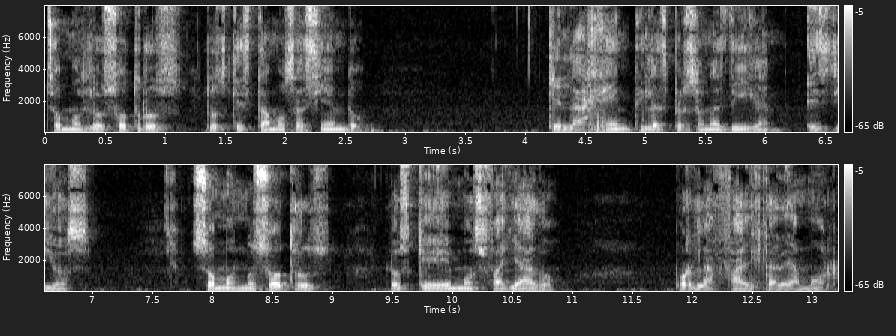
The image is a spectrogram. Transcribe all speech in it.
Somos nosotros los que estamos haciendo que la gente y las personas digan, es Dios. Somos nosotros los que hemos fallado por la falta de amor.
